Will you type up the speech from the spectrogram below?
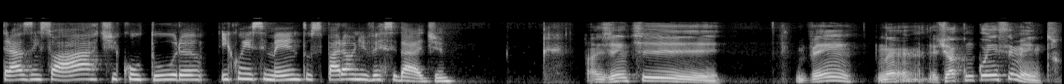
trazem sua arte, cultura e conhecimentos para a universidade? A gente vem né, já com conhecimento.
